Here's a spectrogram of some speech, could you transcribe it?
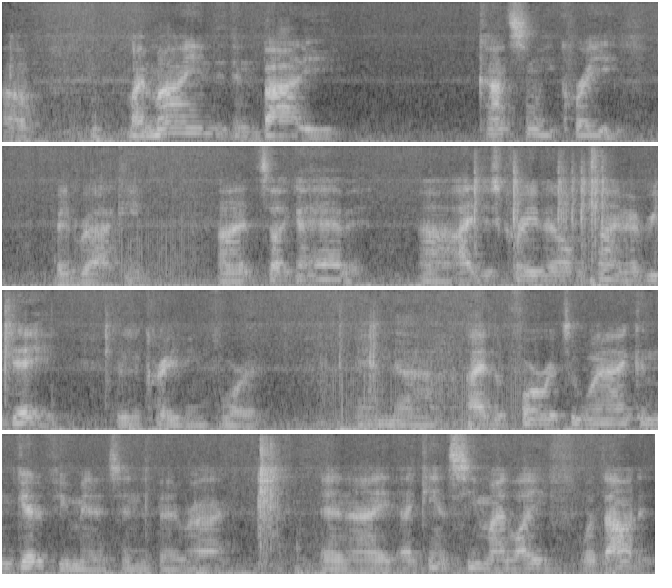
Uh, my mind and body constantly crave bedrocking. Uh, it's like a habit. Uh, I just crave it all the time, every day. There's a craving for it. And uh, I look forward to when I can get a few minutes into bedrock. And I, I can't see my life without it.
